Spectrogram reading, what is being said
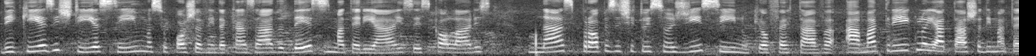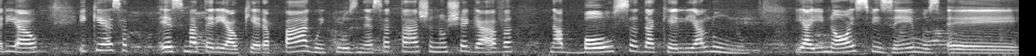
de que existia sim uma suposta venda casada desses materiais escolares nas próprias instituições de ensino, que ofertava a matrícula e a taxa de material, e que essa, esse material que era pago, incluso nessa taxa, não chegava na bolsa daquele aluno. E aí nós fizemos é,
